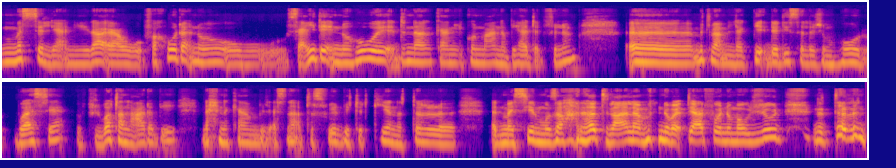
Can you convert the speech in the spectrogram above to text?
ممثل يعني رائع وفخورة إنه وسعيدة إنه هو قدرنا كان يكون معنا بهذا الفيلم. آآ متل ما عم لك بيقدر يصل لجمهور واسع في الوطن العربي، نحن كان بأثناء التصوير بتركيا نضطر قد ما يصير مظاهرات العالم إنه وقت يعرفوا إنه موجود. نضطر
